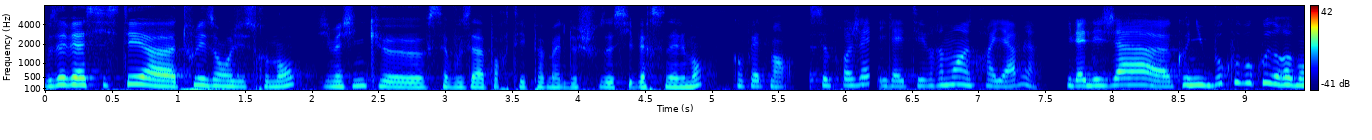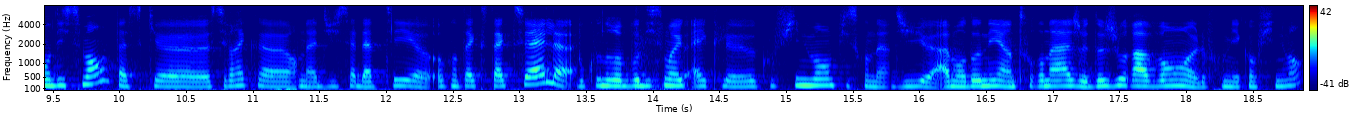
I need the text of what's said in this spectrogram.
Vous avez assisté à tous les enregistrements. J'imagine que ça vous a apporté pas mal de choses aussi personnellement. Complètement. Ce projet, il a été vraiment incroyable. Il a déjà euh, connu beaucoup, beaucoup de rebondissements parce que c'est vrai qu'on a dû s'adapter euh, au contexte actuel. Beaucoup de rebondissements avec- le confinement puisqu'on a dû abandonner un tournage deux jours avant euh, le premier confinement.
